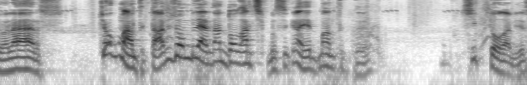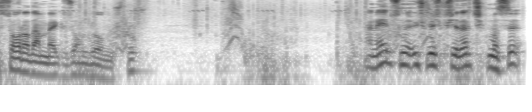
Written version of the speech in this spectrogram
Dolar. Çok mantıklı abi. Zombilerden dolar çıkması gayet mantıklı. Çift de olabilir. Sonradan belki zombi olmuştur. Hani hepsinden 3-5 bir şeyler çıkması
